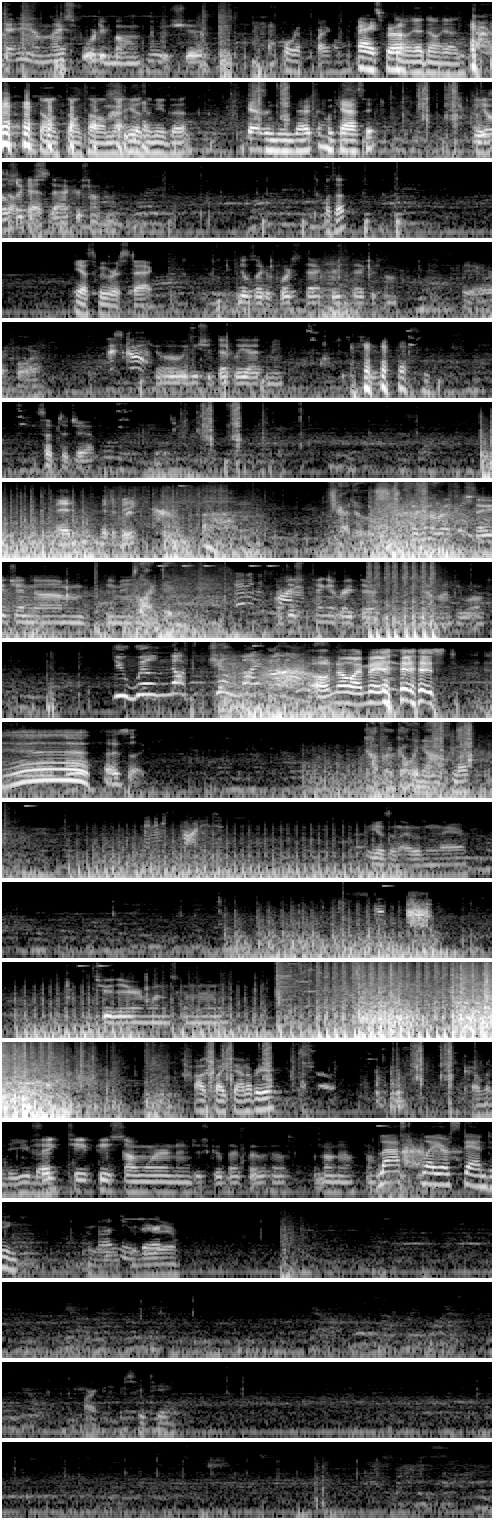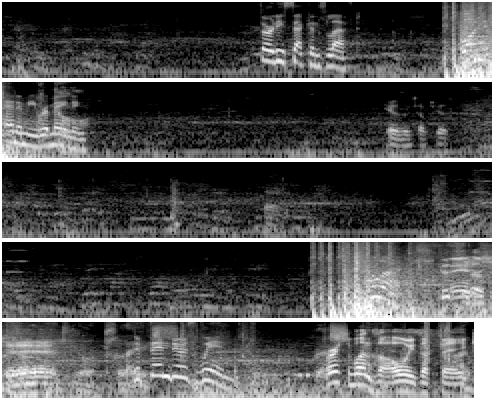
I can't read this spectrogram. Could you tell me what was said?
Damn, nice 40 bomb. Holy shit. Thanks, bro. Don't, yeah, don't, yeah. don't, don't tell him that. He doesn't need that. He doesn't need that. Don't cast it. He yells don't like a cast it. stack or something. What's up? Yes, we were stacked. Yells like a four stack, three stack or something. Yeah, we're four. Let's go! Yo, you should definitely add me. to the queue. It's up to Jeff. Mid, mid to B. They're gonna res the stage and um, B main. I'll just ping it right there. Never mind, he won't. You will not kill my ally! Oh no, I missed! I was like, Cover going out. Smoke. He has an Odin there. Two there and one's coming out. I'll spike down over here. Coming to you, bud. Fake TP somewhere and then just go back boathouse. But no, no, don't. Last player standing. And then he's gonna be there. Mark for CT. Thirty seconds left. One enemy remaining. He hasn't jumped yet. Good Hey, shit. that's Your place. Defenders win. first one's always a fake.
